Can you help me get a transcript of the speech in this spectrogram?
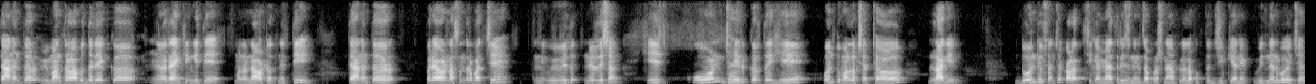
त्यानंतर विमानतळाबद्दल एक रँकिंग इथे आहे मला नाव आठवत नाही ते. त्यानंतर पर्यावरणासंदर्भातचे नि- विविध निर्देशांक. हे कोण जाहीर करतं हे पण तुम्हाला लक्षात ठेवावं लागेल. दोन दिवसांच्या काळात ठीक आहे मॅथ रिझनिंगचा प्रश्न आहे आपल्याला फक्त जी के आणि विज्ञान बघायचे आहे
